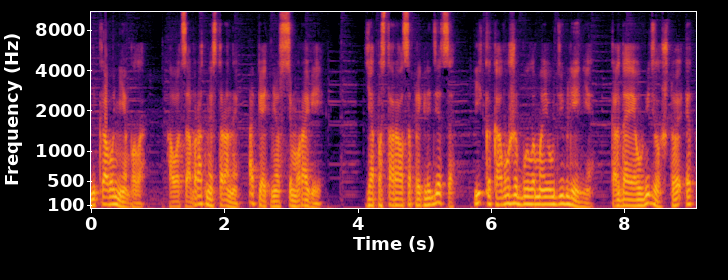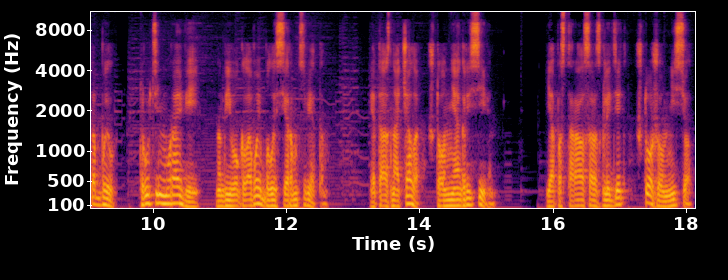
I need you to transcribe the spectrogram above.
никого не было, а вот с обратной стороны опять несся муравей. Я постарался приглядеться, и каково же было мое удивление, когда я увидел, что это был Трутень-муравей над его головой было серым цветом. Это означало, что он не агрессивен. Я постарался разглядеть, что же он несет.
